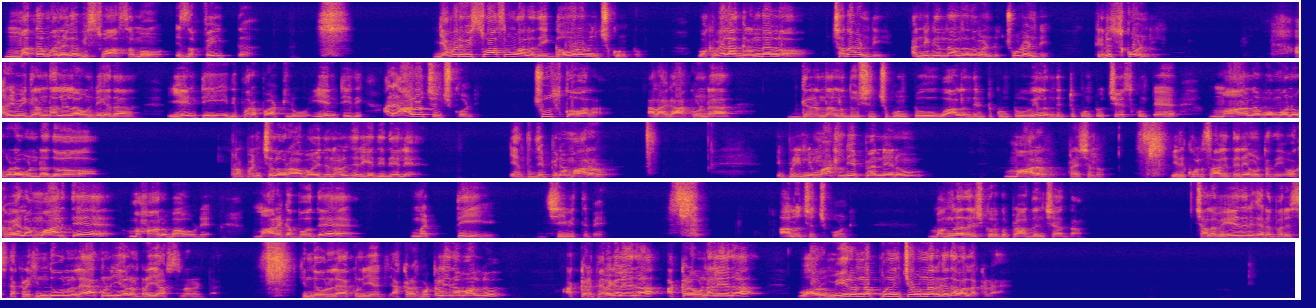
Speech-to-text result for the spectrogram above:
మతం అనగా విశ్వాసము ఇస్ అ ఫెయిత్ ఎవరి విశ్వాసం వాళ్ళది? గౌరవించుకుంటూ. ఒకవేళ ఆ గ్రంథాల్లో చదవండి అన్ని గ్రంథాలు చదవండి చూడండి తెలుసుకోండి. అరే మీ గ్రంథాలు ఇలా ఉంది కదా ఏంటి ఇది పొరపాట్లు ఏంటి ఇది అని ఆలోచించుకోండి. చూసుకోవాలా? అలా కాకుండా గ్రంథాలను దూషించుకుంటూ వాళ్ళని తిట్టుకుంటూ వీళ్ళని తిట్టుకుంటూ చేసుకుంటే మానవ మనుగడ ఉండదు. ప్రపంచంలో రాబోయే దినాలు జరిగేది ఇదేలే. ఎంత చెప్పినా మారరు. ఇప్పుడు ఇన్ని మాటలు చెప్పాను నేను మారరు ప్రజలు. ఇది కొనసాగితేనే ఉంటుంది. ఒకవేళ మారితే మహానుభావుడే. మారకపోతే మట్టి జీవితమే. ఆలోచించుకోండి. బంగ్లాదేశ్ కొరకు ప్రార్థన చేద్దాం. చాలా వేదనకర పరిస్థితి. అక్కడ హిందువులను లేకుండా చేయాలని ట్రై చేస్తున్నారంట హిందువులను లేకుండా చేయాలి. అక్కడ పుట్టలేదా వాళ్ళు? అక్కడ పెరగలేదా? అక్కడ ఉండలేదా? వారు మీరున్నప్పటి నుంచే ఉన్నారు కదా వాళ్ళు అక్కడ.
